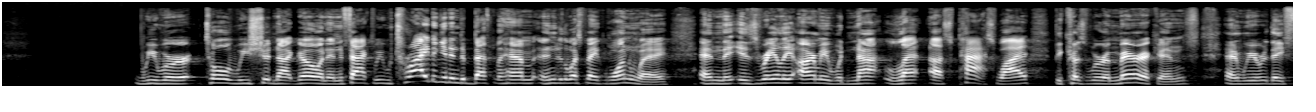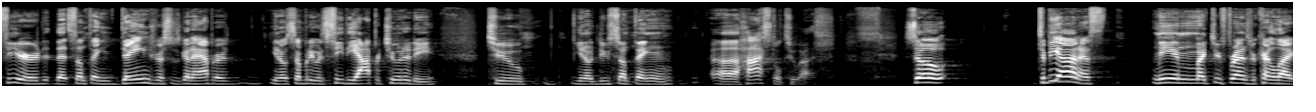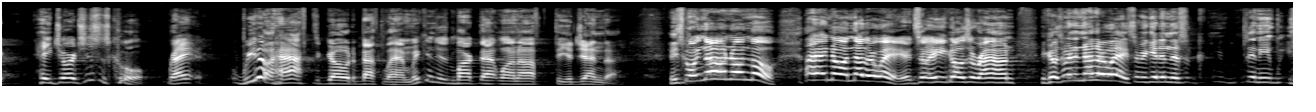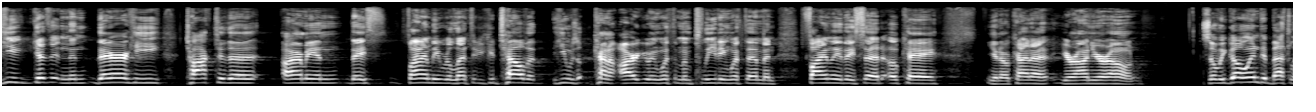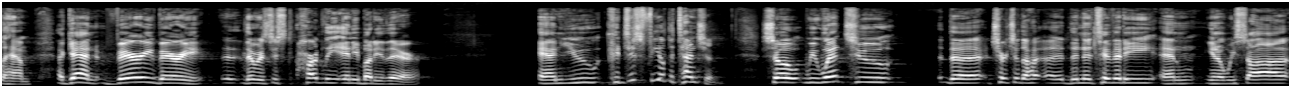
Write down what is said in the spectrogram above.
we were told we should not go. And in fact, we tried to get into Bethlehem, into the West Bank one way, and the Israeli army would not let us pass. Why? Because we're Americans, and we were, they feared that something dangerous was going to happen, or you know, somebody would see the opportunity to you know, do something uh, hostile to us. So, to be honest, me and my two friends were kind of like, hey, George, this is cool, right? We don't have to go to Bethlehem. We can just mark that one off the agenda. He's going, no, no, no. I know another way. And so he goes around, he goes, in another way. So we get in this, and he, he gets it, and then there he talked to the army, and they finally relented. You could tell that he was kind of arguing with them and pleading with them, and finally they said, okay, you know, kind of, you're on your own. So we go into Bethlehem. Again, very, very, there was just hardly anybody there and you could just feel the tension. So we went to the Church of the, uh, the Nativity, and you know we saw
